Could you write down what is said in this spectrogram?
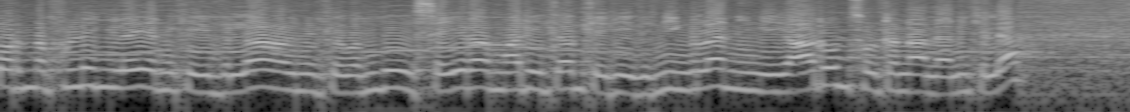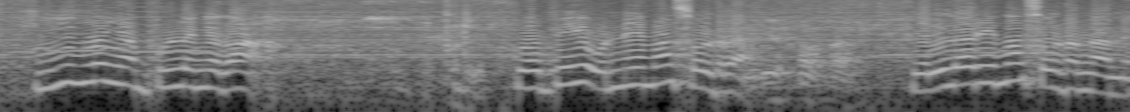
பிறந்த பிள்ளைங்களே எனக்கு இதெல்லாம் எனக்கு வந்து செய்கிற மாதிரி தான் தெரியுது. நீங்களாம் நீங்கள் யாருன்னு சொல்லிட்டு நான் நினைக்கல. நீங்களும் என் பிள்ளைங்க தான். கோபி ஒன்னே தான் சொல்கிறேன் எல்லாரையும் தான் சொல்கிறேன் நான்.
